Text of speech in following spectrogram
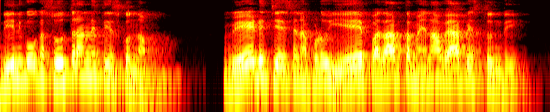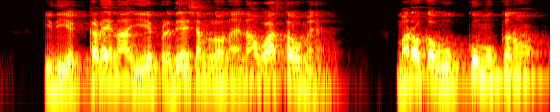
దీనికి ఒక సూత్రాన్ని తీసుకుందాం. వేడి చేసినప్పుడు ఏ పదార్థమైనా వ్యాపిస్తుంది. ఇది ఎక్కడైనా ఏ ప్రదేశంలోనైనా వాస్తవమే. మరొక ఉక్కు ముక్కను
